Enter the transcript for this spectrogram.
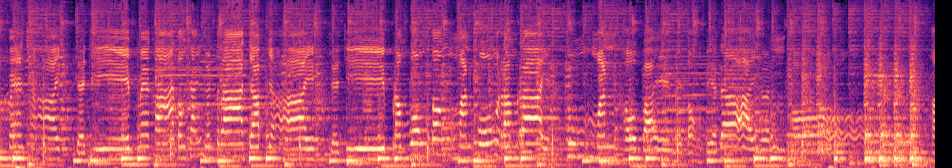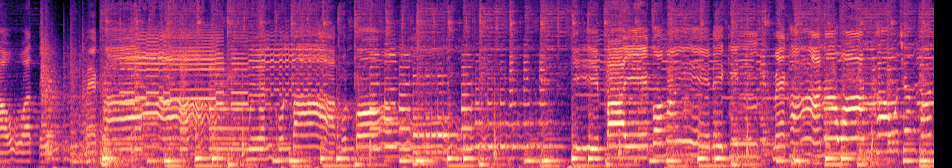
กแฟนชาย จะจีบแม่ค้าต้องใช้เงินตราจับจ่าย จะจีบรำวงต้องมันโค้งรำไรทุ่มมันเข้าไป ว่าติดแม่ค้า เหมือนคนบ้าคนบองที่ไปก็ไม่ได้กิน แม่ค้าหน้าหวานเขาช่างพัน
